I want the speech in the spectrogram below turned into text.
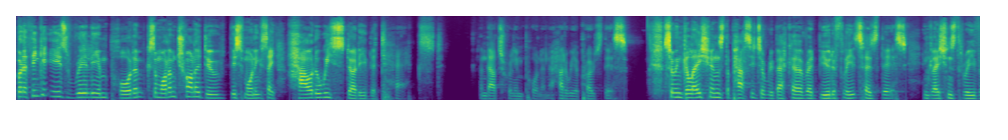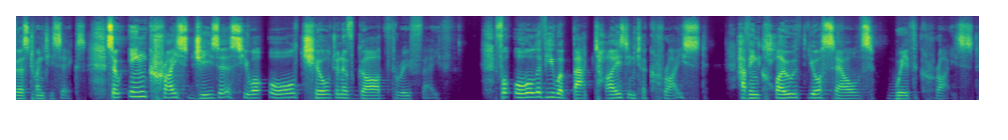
But I think it is really important because what I'm trying to do this morning is say, how do we study the text? And that's really important. How do we approach this? So in Galatians, the passage that Rebecca read beautifully, it says this in Galatians 3, verse 26. So in Christ Jesus, you are all children of God through faith. For all of you were baptized into Christ, having clothed yourselves with Christ.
